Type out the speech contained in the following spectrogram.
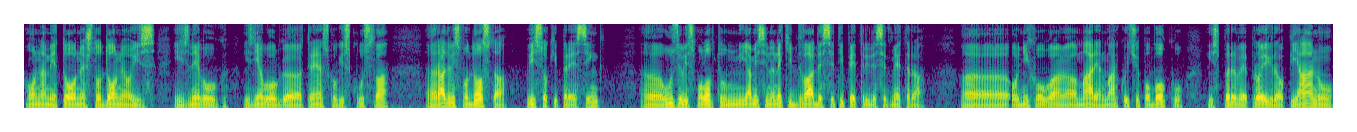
On nam je to nešto doneo iz iz njegovog, iz njegovog e, trenerskog iskustva. E, radili smo dosta visoki pressing. E, uzeli smo loptu, ja mislim, na neki 25-30 metara od njihovog gola. Marijan Marković je po boku iz prve proigrao pijanu.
